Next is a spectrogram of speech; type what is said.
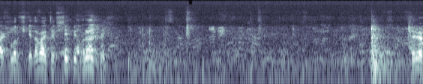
Так, хлопчики, давайте всі підводьтесь. Сереж,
